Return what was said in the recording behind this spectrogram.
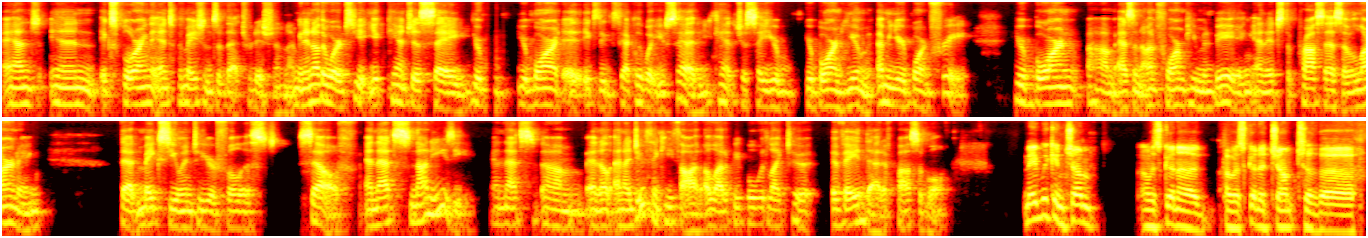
and in exploring the intimations of that tradition. I mean, in other words, you, you can't just say you're you're born. Exactly what you said. You can't just say you're you're born human. I mean, you're born free. You're born um, as an unformed human being, and it's the process of learning that makes you into your fullest self, and that's not easy. And that's um, and and I do think he thought a lot of people would like to evade that if possible. Maybe we can jump. I was gonna I was gonna jump to the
